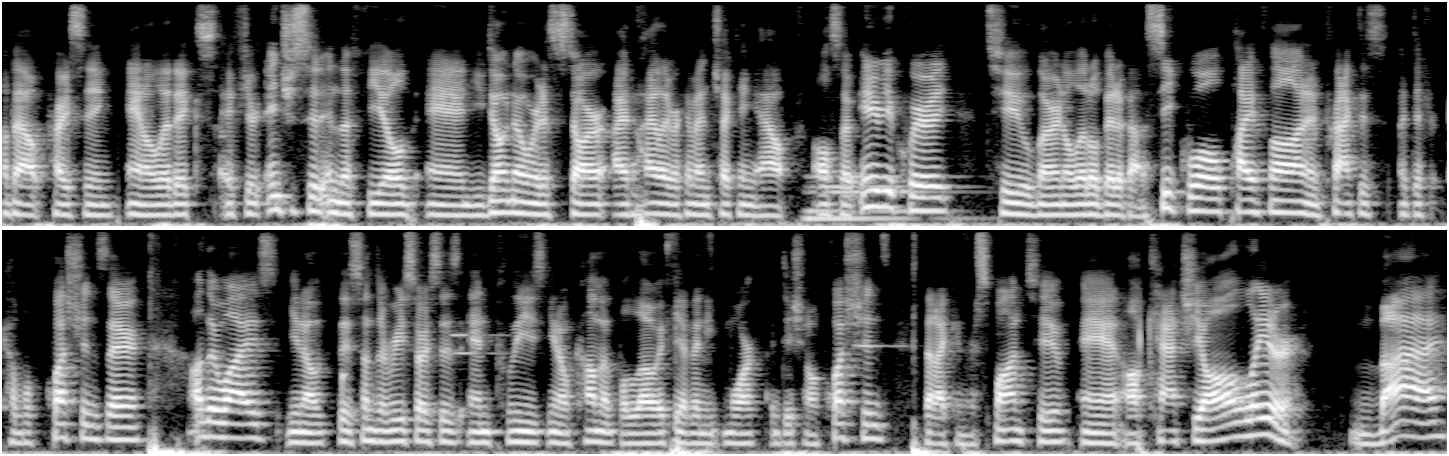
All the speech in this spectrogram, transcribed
about pricing analytics. If you're interested in the field and you don't know where to start, I'd highly recommend checking out also Interview Query to learn a little bit about SQL, Python, and practice a different couple questions there. Otherwise, you know, there's tons of resources and please, you know, comment below if you have any more additional questions that I can respond to and I'll catch y'all later. Bye.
